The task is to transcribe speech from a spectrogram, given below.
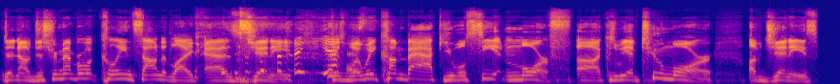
Now, just remember what Colleen sounded like as Jenny, because when we come back, you will see it morph. Uh, because we have two more of Jenny's.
